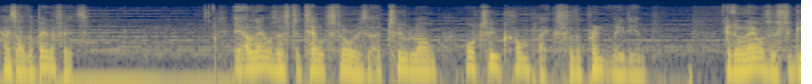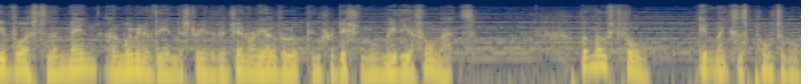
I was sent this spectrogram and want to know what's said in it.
has other benefits. It allows us to tell stories that are too long or too complex for the print medium. It allows us to give voice to the men and women of the industry that are generally overlooked in traditional media formats. But most of all, it makes us portable,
